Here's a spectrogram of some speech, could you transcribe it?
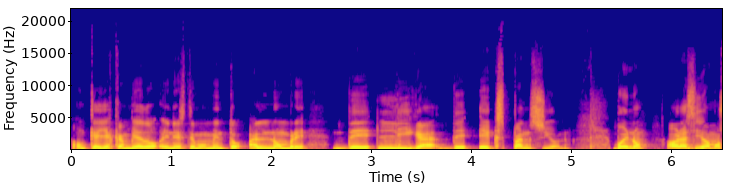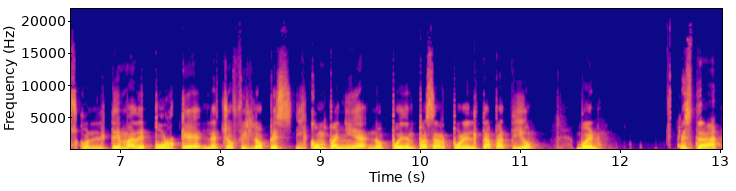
aunque haya cambiado en este momento al nombre de liga de expansión. Bueno, ahora sí vamos con el tema de por qué la Chofis López y compañía no pueden pasar por el tapatío. Bueno, Está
